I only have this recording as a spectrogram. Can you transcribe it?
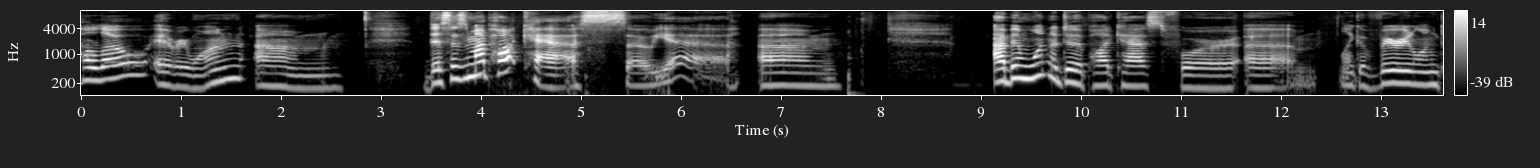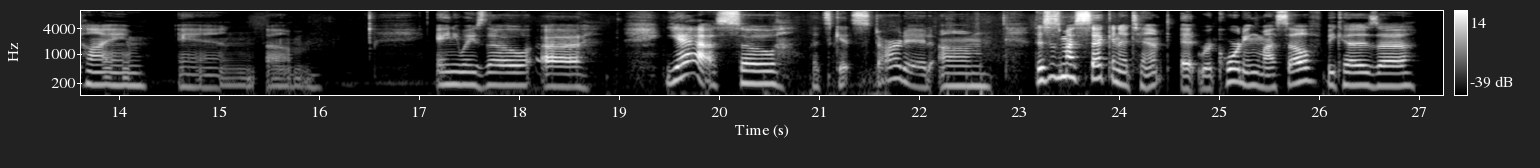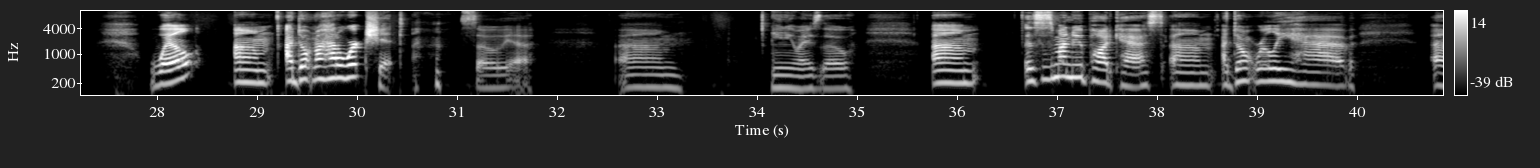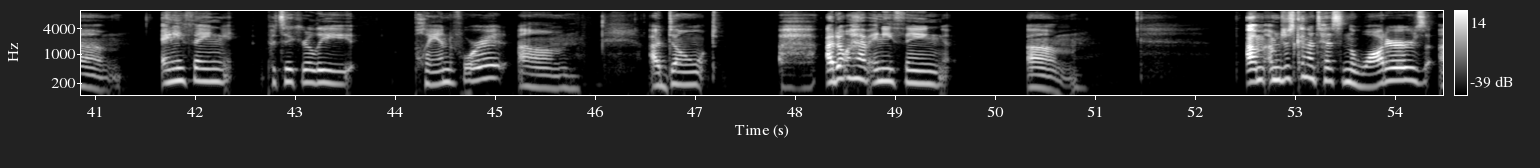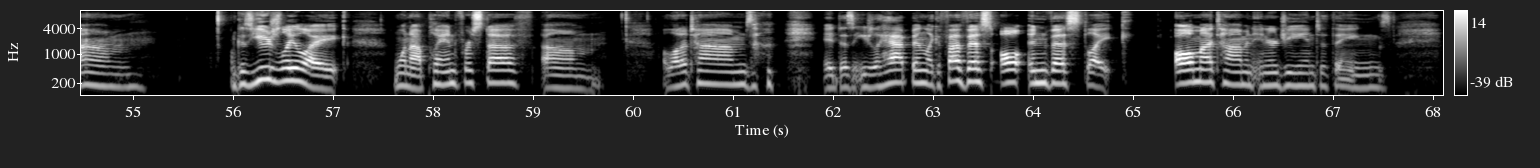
Hello, everyone. Um, this is my podcast. So yeah, um, I've been wanting to do a podcast for um, like a very long time, and um, anyways, though, uh, yeah. So let's get started. Um, this is my second attempt at recording myself because uh, well, um, I don't know how to work shit. so yeah. Um anyways though. Um this is my new podcast. Um I don't really have um anything particularly planned for it. Um I don't I don't have anything um I'm I'm just kind of testing the waters um because usually like when I plan for stuff. Um, a lot of times it doesn't usually happen. Like if I invest all invest like all my time and energy into things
